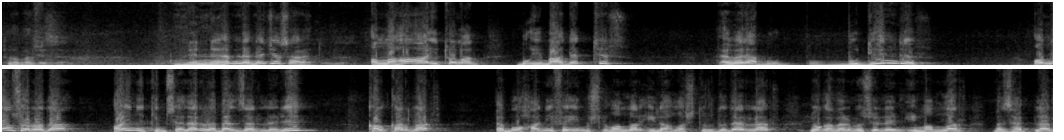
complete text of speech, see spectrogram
Tövbe ne, ne, hem de ne cesaret. Allah'a ait olan bu ibadettir. Evvela bu, bu, bu dindir. Ondan sonra da aynı kimseler ve benzerleri kalkarlar Ebu Hanife'yi Müslümanlar ilahlaştırdı derler. Yok efendim söyleyeyim imamlar, mezhepler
